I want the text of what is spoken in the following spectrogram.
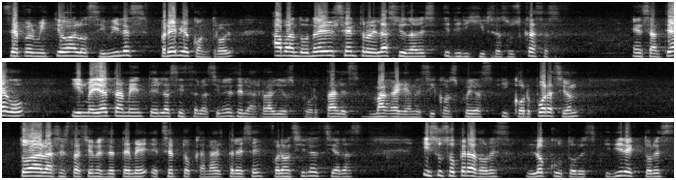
Se permitió a los civiles, previo control, abandonar el centro de las ciudades y dirigirse a sus casas. En Santiago, inmediatamente las instalaciones de las radios portales Magallanes y y Corporación Todas las estaciones de TV, excepto Canal 13, fueron silenciadas y sus operadores, locutores y directores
